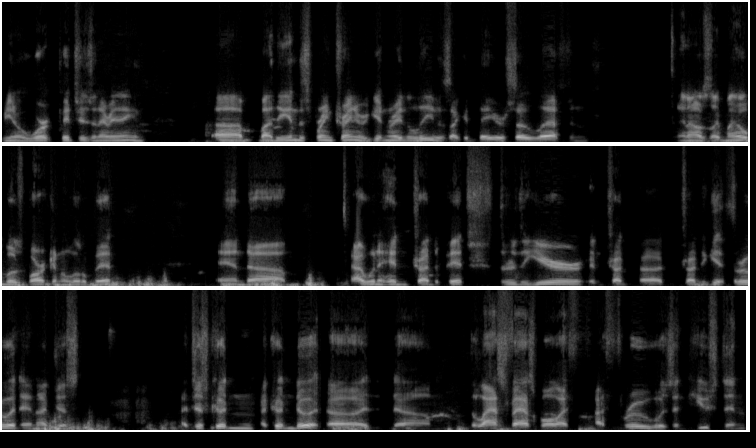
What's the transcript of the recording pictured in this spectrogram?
you know work pitches and everything. Uh, by the end of spring training, we are getting ready to leave. It's like a day or so left, and and I was like, my elbow's barking a little bit, and um, I went ahead and tried to pitch through the year and tried uh, tried to get through it, and I just I just couldn't I couldn't do it. Uh, um, the last fastball I, I threw was in Houston,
